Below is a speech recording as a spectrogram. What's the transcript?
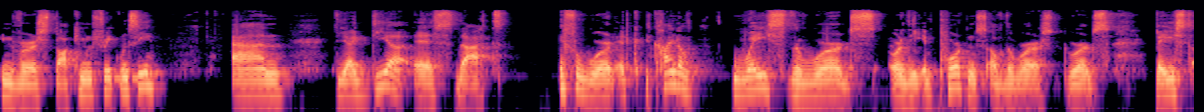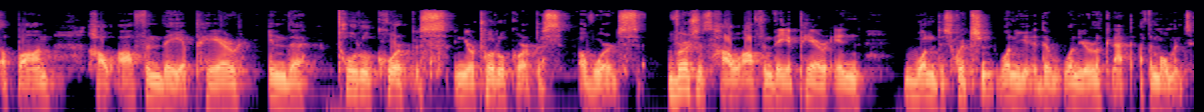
inverse document frequency. And the idea is that if a word, it, it kind of weighs the words or the importance of the words, based upon how often they appear in the total corpus, in your total corpus of words, versus how often they appear in one description, one you, the one you're looking at at the moment.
